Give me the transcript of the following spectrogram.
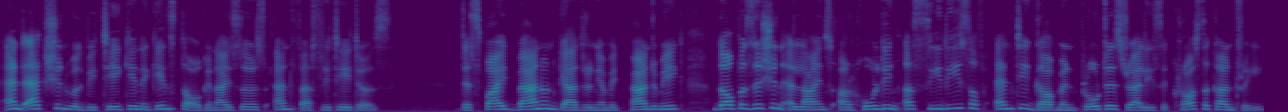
and action will be taken against the organizers and facilitators. Despite ban on gathering amid pandemic, the opposition alliance are holding a series of anti-government protest rallies across the country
